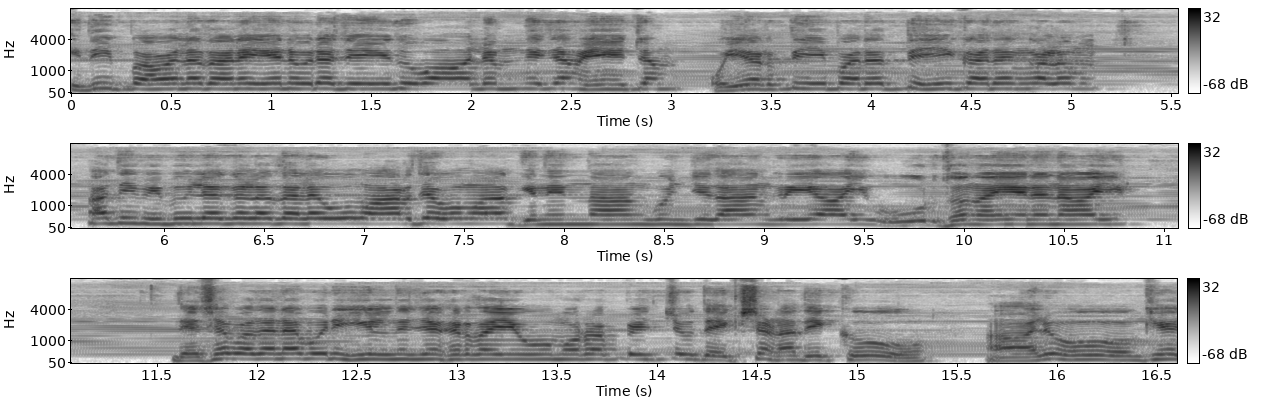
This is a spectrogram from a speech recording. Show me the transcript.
ഇതി പവനതനയനുര ചെയ്തുവാലും നിജമേറ്റം ഉയർത്തി പരത്തി കരങ്ങളും അതിവിപുലകള തലവും ആർജവുമാക്കി നിന്നാങ്കുഞ്ചിതാംഗ്രിയായി ഊർധ്വനയനായി. ദശവദനപുരിയിൽ നിജഹൃദയവും ഉറപ്പിച്ചു ദക്ഷിണ ദിക്കു ആലോക്യ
